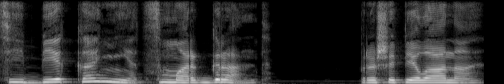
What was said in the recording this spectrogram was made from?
«Тебе конец, Марк Грант!» – прошипела она.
